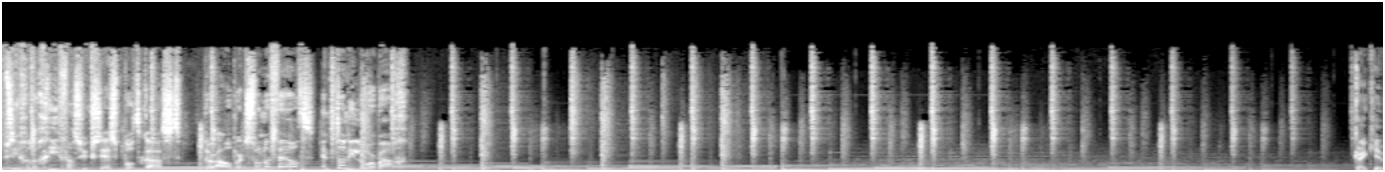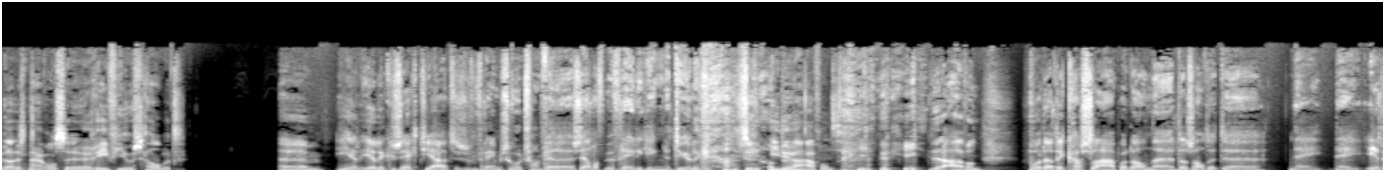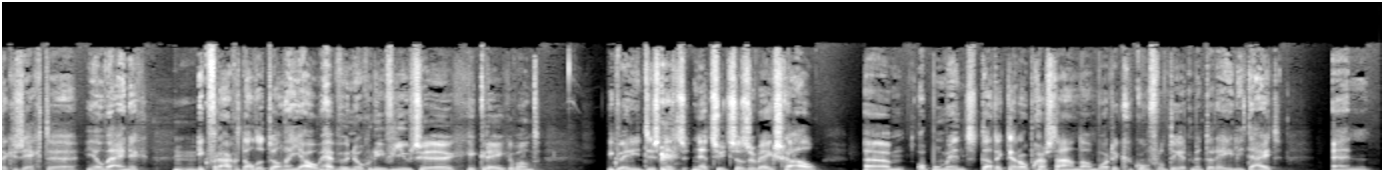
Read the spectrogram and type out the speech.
de Psychologie van Succes podcast door Albert Sonneveld en Tony Loorbach. Kijk je wel eens naar onze reviews, Albert? Um, heel eerlijk gezegd, ja, het is een vreemd soort van uh, zelfbevrediging natuurlijk. Iedere doen. avond. Iedere avond. Voordat ik ga slapen, dan uh, dat is altijd... Uh, nee, nee, eerlijk gezegd heel weinig. -hmm. Ik vraag het altijd wel aan jou. Hebben we nog reviews gekregen? Want ik weet niet, het is net, net zoiets als een weegschaal. Um, op het moment dat ik daarop ga staan, dan word ik geconfronteerd met de realiteit. En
